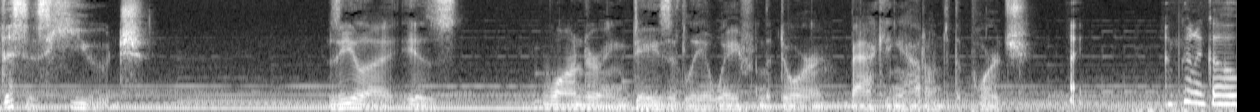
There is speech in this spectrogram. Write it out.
This is huge. Zila is wandering dazedly away from the door, backing out onto the porch. I'm gonna go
